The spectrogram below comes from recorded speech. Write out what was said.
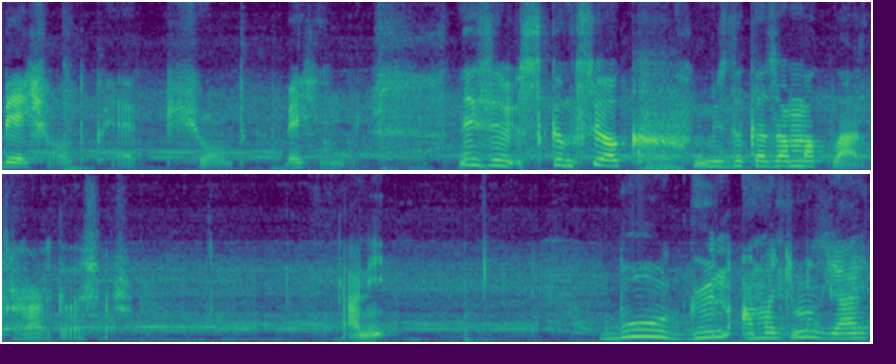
5 olduk. Hep şey olduk. 5. Neyse sıkıntı yok. Bizde kazanmak vardır arkadaşlar. Yani bugün amacımız yani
